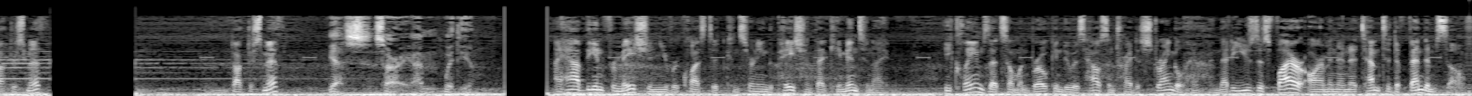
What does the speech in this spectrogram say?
Dr. Smith? Dr. Smith? Yes, sorry, I'm with you. I have the information you requested concerning the patient that came in tonight. He claims that someone broke into his house and tried to strangle him, and that he used his firearm in an attempt to defend himself.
